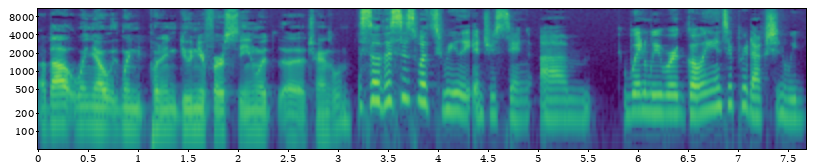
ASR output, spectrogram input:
about when you know when putting doing your first scene with a trans woman? so this is what's really interesting. Um, when we were going into production, we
